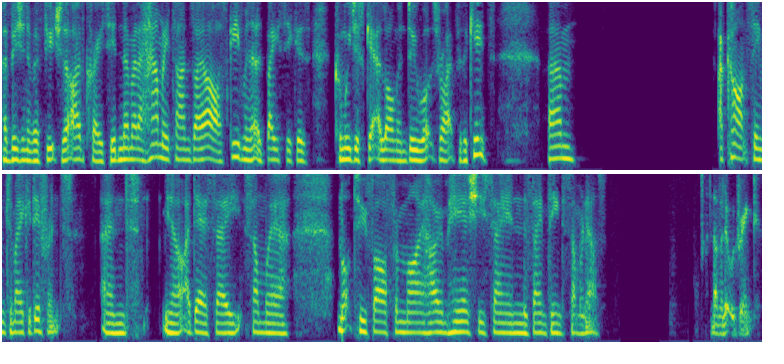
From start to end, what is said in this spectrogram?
a vision of a future that I've created. No matter how many times I ask, even as basic as, can we just get along and do what's right for the kids? Um, I can't seem to make a difference. And, you know, I dare say somewhere not too far from my home here, she's saying the same thing to someone else. Another little drink.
